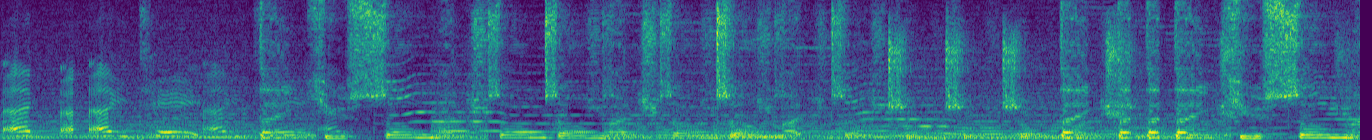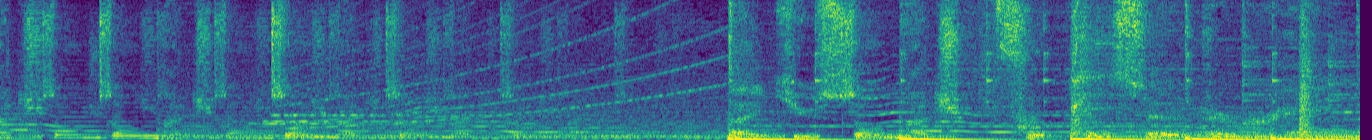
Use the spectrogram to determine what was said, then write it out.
Thank you so much, so so much, so so much, so so so so. Thank thank you so much, so so much, so so much, so much. Thank you so much for considering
